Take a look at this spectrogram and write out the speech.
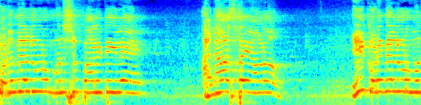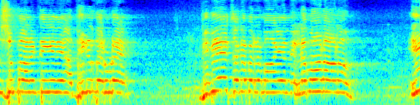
കൊടുങ്ങല്ലൂർ മുനിസിപ്പാലിറ്റിയിലെ അനാസ്ഥയാണ്. ഈ കൊടുങ്ങല്ലൂർ മുനിസിപ്പാലിറ്റിയിലെ അധികൃതരുടെ വിവേചനപരമായ നിലപാടാണ് ഈ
